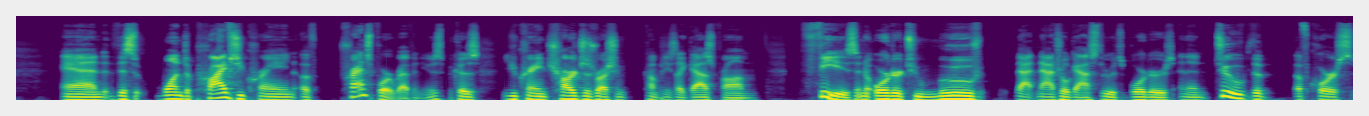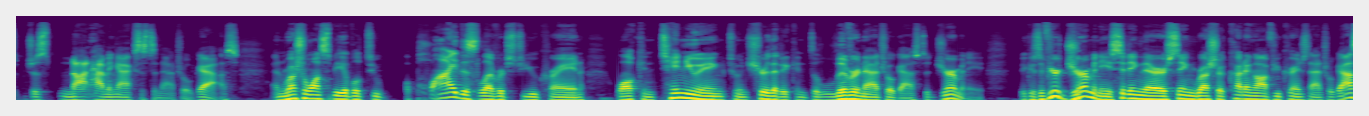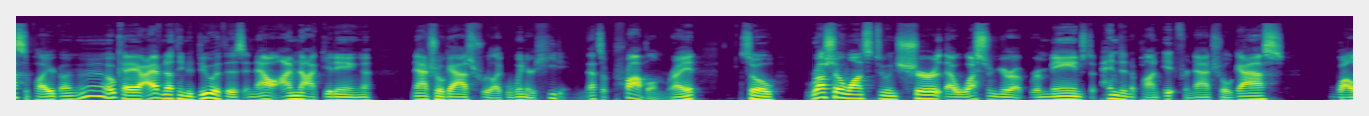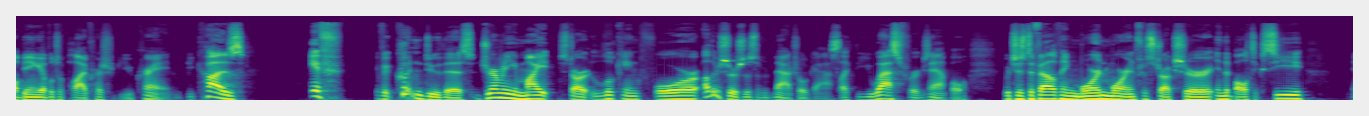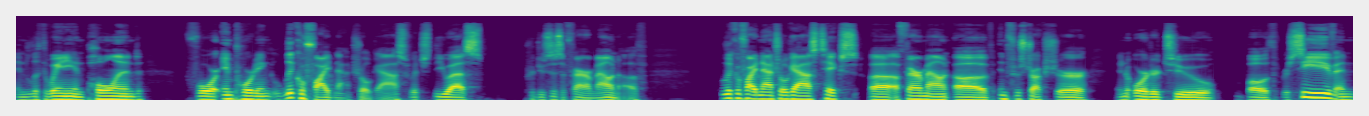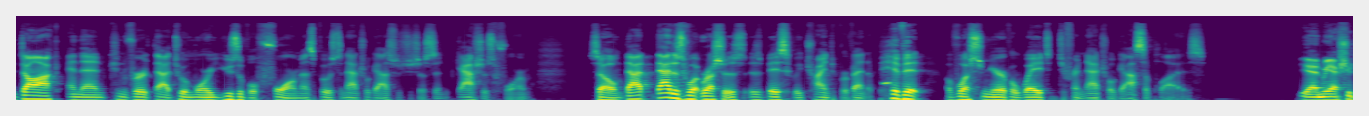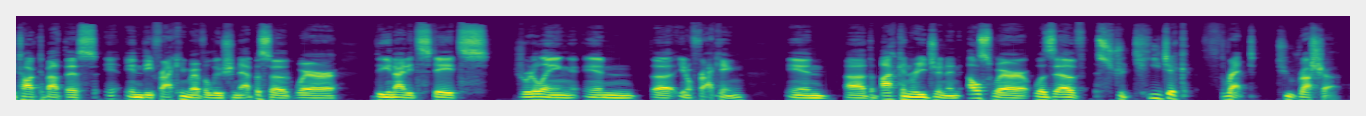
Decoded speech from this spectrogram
And this one deprives Ukraine of transport revenues because Ukraine charges Russian companies like Gazprom fees in order to move that natural gas through its borders. And then, two, the of course, just not having access to natural gas. And Russia wants to be able to apply this leverage to Ukraine while continuing to ensure that it can deliver natural gas to Germany. Because if you're Germany sitting there seeing Russia cutting off Ukraine's natural gas supply, you're going, "Eh, okay, I have nothing to do with this. And now I'm not getting natural gas for like winter heating. That's a problem, right? So Russia wants to ensure that Western Europe remains dependent upon it for natural gas while being able to apply pressure to Ukraine. Because if if it couldn't do this, Germany might start looking for other sources of natural gas, like the US, for example, which is developing more and more infrastructure in the Baltic Sea, in Lithuania and Poland for importing liquefied natural gas, which the US produces a fair amount of. Liquefied natural gas takes uh, a fair amount of infrastructure in order to both receive and dock and then convert that to a more usable form as opposed to natural gas, which is just in gaseous form. So that that is what Russia is, is basically trying to prevent a pivot of Western Europe away to different natural gas supplies. Yeah, and we actually talked about this in the fracking revolution episode where the United States drilling in the you know fracking in uh, the Bakken region and elsewhere was of strategic threat to Russia.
